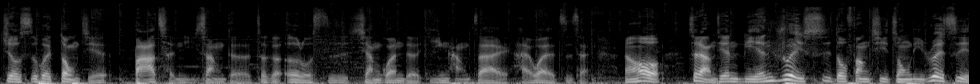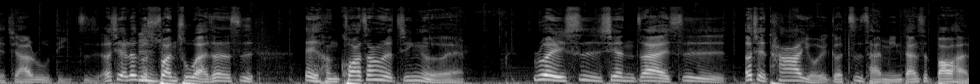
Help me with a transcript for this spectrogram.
就是会冻结八成以上的这个俄罗斯相关的银行在海外的资产。然后这两天连瑞士都放弃中立，瑞士也加入抵制，而且那个算出来真的是。哎，很夸张的金额哎！瑞士现在是，而且它有一个制裁名单，是包含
